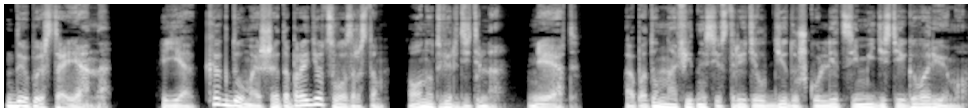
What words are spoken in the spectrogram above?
да постоянно. Я, как думаешь, это пройдет с возрастом? Он утвердительно, нет. А потом на фитнесе встретил дедушку лет 70 и говорю ему,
